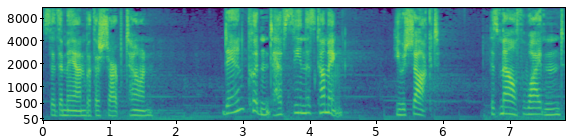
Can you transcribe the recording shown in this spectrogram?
said the man with a sharp tone. Dan couldn't have seen this coming. He was shocked his mouth widened.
